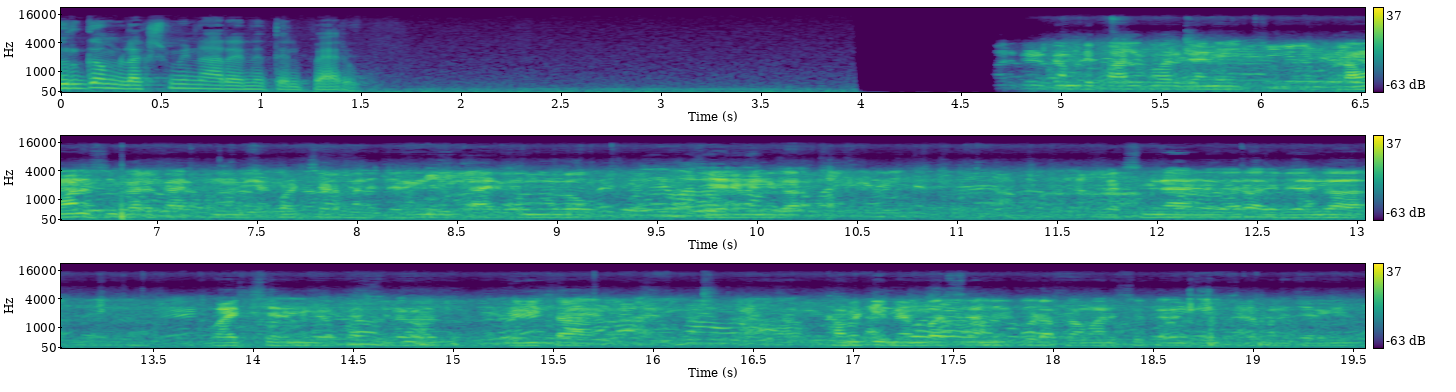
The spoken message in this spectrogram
Durgam Lakshminarayana తెలిపారు. మార్కెట్ కమిటీ పాలకవర్గాన్ని ప్రమాణ స్వీకార కార్యక్రమం ఏర్పాటు చేయడం జరిగింది. ఈ కార్యక్రమంలో చైర్మన్గా లక్ష్మీనారాయణ గారు అదేవిధంగా వైస్ చైర్మన్గా పరిస్థితులు గారు మిగతా కమిటీ మెంబర్స్ అన్ని కూడా ప్రమాణ స్వీకారం చేయించడం అనేది జరిగింది.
